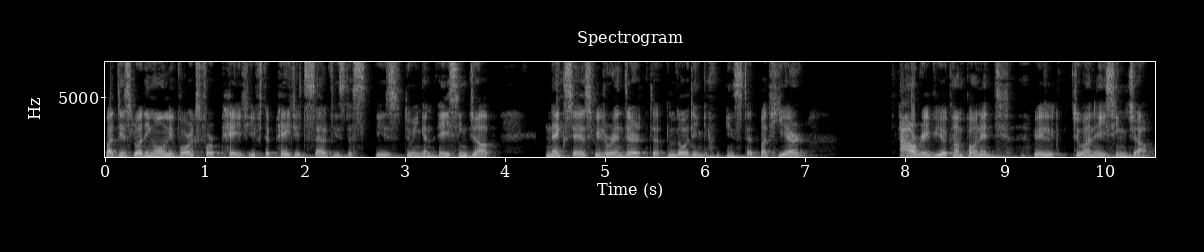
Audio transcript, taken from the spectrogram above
but this loading only works for page. If the page itself is, this, is doing an async job, Next.js will render the loading instead. But here, our review component will do an async job.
